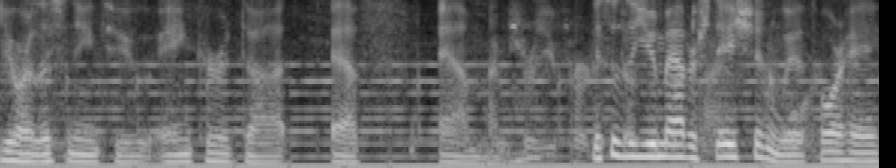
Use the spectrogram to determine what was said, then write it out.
You are listening to Anchor.fm. I'm sure you've heard This is the dozens U Matter station before. with Jorge.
